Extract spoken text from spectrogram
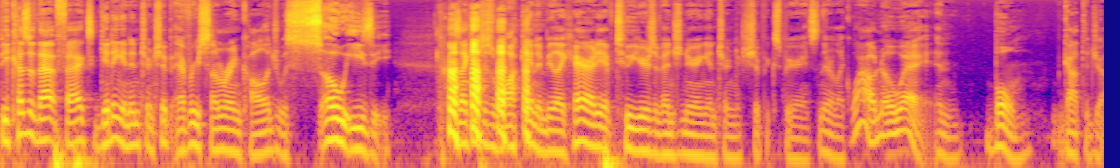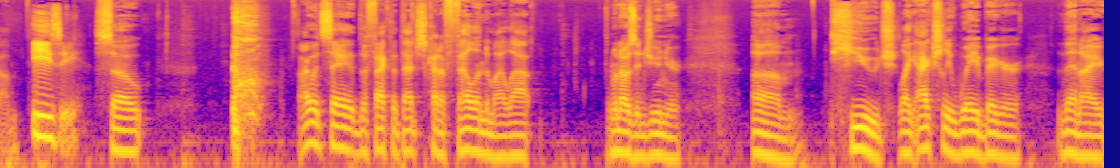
Because of that fact, getting an internship every summer in college was so easy. Because I could just walk in and be like, "Hey, I already have two years of engineering internship experience," and they're like, "Wow, no way!" And boom, got the job. Easy. So I would say the fact that that just kind of fell into my lap when I was a junior, um, huge, like actually way bigger than I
